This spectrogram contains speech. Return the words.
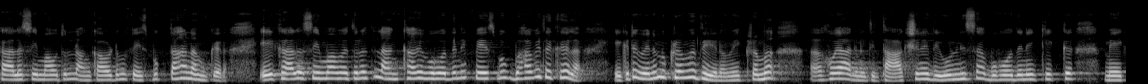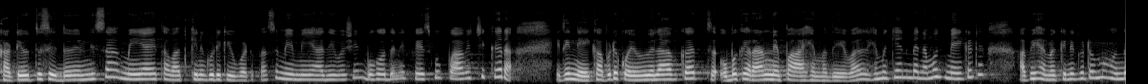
කාල සීමාව තුළ ලංකාවටම Facebook තහනම් කරා. ඒ කාල සීමාව ඇතුළත ලංකාවේ බොහෝ දෙනෙක් Facebook භාවිත කළා. ඒකට වෙනම ක්‍රම තියෙනවා. මේ ක්‍රම හොයාගෙන ඉතින් තාක්ෂණය දියුණු නිසා බොහෝ දෙනෙක් එක්ක මේ කටයුත්ත සිද්ධ වෙන නිසා මේ අය තවත් කෙනෙකුට කිව්වට පස්සේ මේ මේ ආදී වශයෙන් බොහෝ දෙනෙක් Facebook පාවිච්චි කරා. ඉතින් මේක අපිට කොයිම වෙලාවකත් ඔබ කරන්න එපා එහෙම දේවල්. එහෙම කියන්න බෑ. නමුත් මේකට අපි හැම කෙනෙකුටම හොඳ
